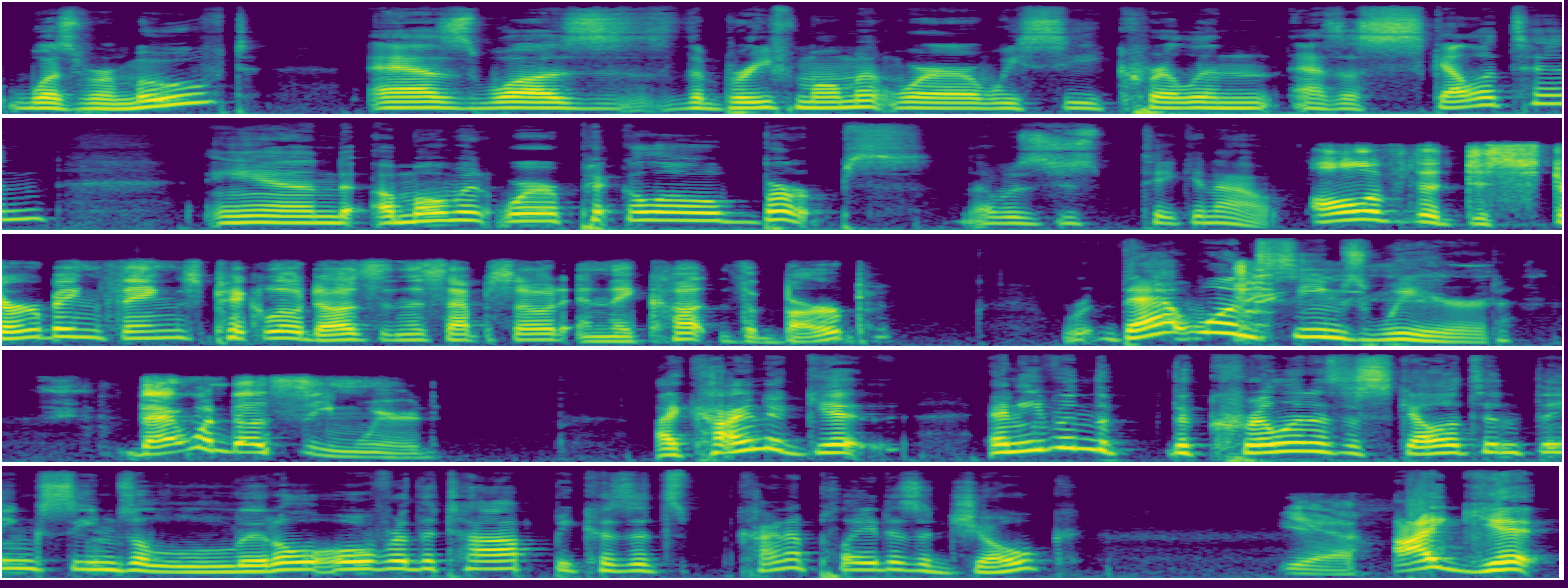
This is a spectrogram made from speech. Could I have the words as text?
was removed, as was the brief moment where we see Krillin as a skeleton and a moment where Piccolo burps. That was just taken out. All of the disturbing things Piccolo does in this episode, and they cut the burp. That one seems weird. That one does seem weird. I kind of get, and even the the Krillin as a skeleton thing seems a little over the top because it's kind of played as a joke. Yeah, I get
